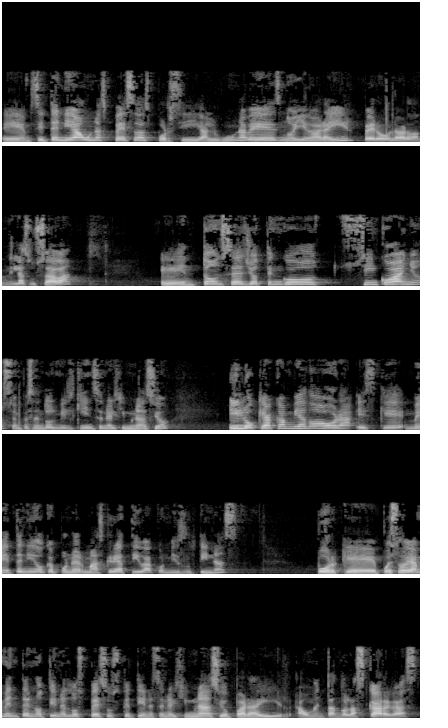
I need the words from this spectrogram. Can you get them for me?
Eh, sí tenía unas pesas por si alguna vez no llegara a ir, pero la verdad ni las usaba. Eh, entonces yo tengo cinco años, empecé en 2015 en el gimnasio y lo que ha cambiado ahora es que me he tenido que poner más creativa con mis rutinas porque pues obviamente no tienes los pesos que tienes en el gimnasio para ir aumentando las cargas.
